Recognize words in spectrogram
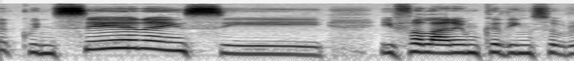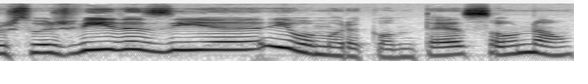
a conhecerem-se e, e falarem um bocadinho sobre as suas vidas e, ah, e o amor acontece ou não.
